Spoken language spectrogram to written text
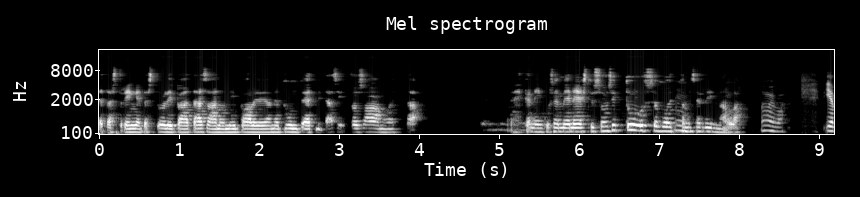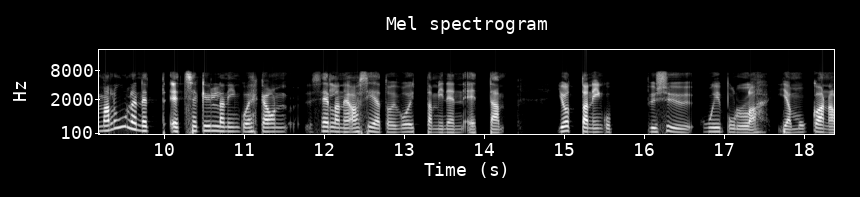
ja tästä ringetestä on ylipäätään saanut niin paljon ja ne tunteet, mitä siitä on saanut, että ehkä niin kuin se menestys on sitten tullut se voittamisen mm. rinnalla. Aivan. Ja mä luulen, että, että se kyllä niin kuin ehkä on sellainen asia toi voittaminen, että jotta niin kuin pysyy huipulla ja mukana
